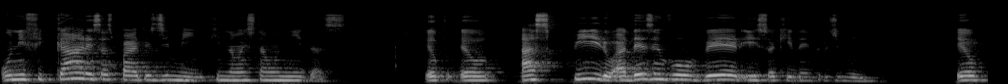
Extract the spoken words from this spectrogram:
unificar essas partes de mim que não estão unidas? eu, eu aspiro a desenvolver isso aqui dentro de mim. Eu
